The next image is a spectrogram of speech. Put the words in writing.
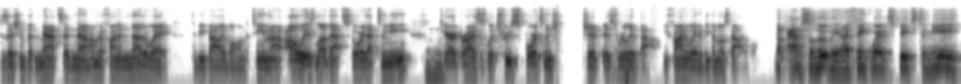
position, but Matt said, "No, I'm going to find another way to be valuable on the team." And I always love that story. That to me mm-hmm. characterizes what true sportsmanship is really about. You find a way to be the most valuable. No, absolutely. And I think what it speaks to me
